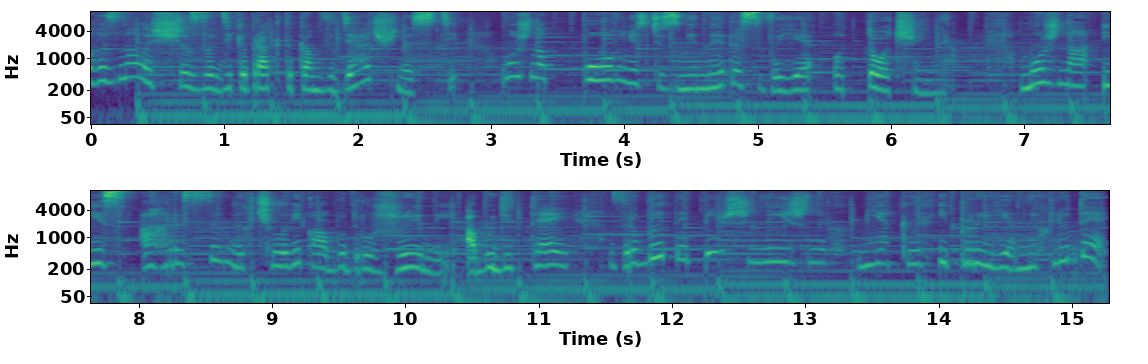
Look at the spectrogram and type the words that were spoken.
А ви знали, що завдяки практикам вдячності можна повністю змінити своє оточення? Можна із агресивних чоловіка або дружини, або дітей зробити більш ніжних, м'яких і приємних людей.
